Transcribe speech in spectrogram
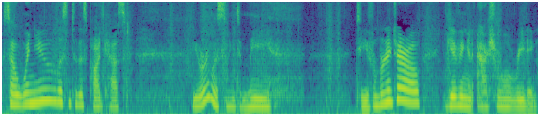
So when you listen to this podcast, you're listening to me T from Burning Tarot, giving an actual reading.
